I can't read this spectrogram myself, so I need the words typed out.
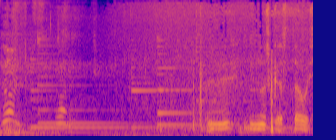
Дон, Дон. Ага, немножко осталось.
